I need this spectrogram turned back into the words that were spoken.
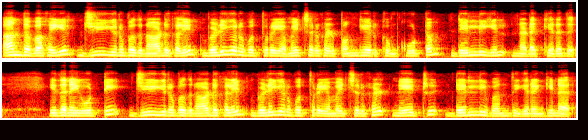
அந்த வகையில் ஜி இருபது நாடுகளின் வெளியுறவுத்துறை அமைச்சர்கள் பங்கேற்கும் கூட்டம் டெல்லியில் நடக்கிறது. இதனையொட்டி ஜி இருபது நாடுகளின் வெளியுறவுத்துறை அமைச்சர்கள் நேற்று டெல்லி வந்து இறங்கினர்.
